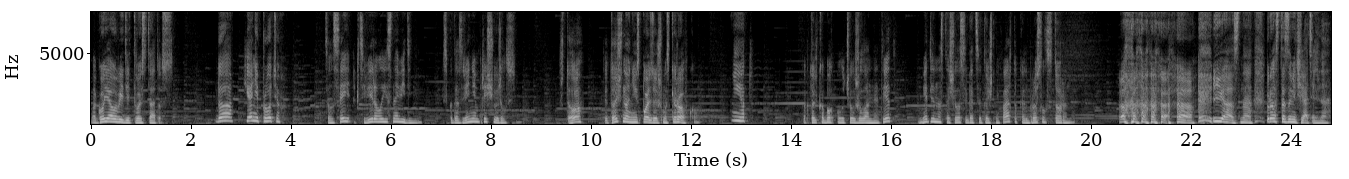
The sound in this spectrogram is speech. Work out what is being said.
Могу я увидеть твой статус?» «Да, я не против». Целсей активировал ясновидение и с подозрением прищурился. «Что? Ты точно не используешь маскировку?» «Нет». Как только бог получил желанный ответ, медленно стащил с себя цветочный фартук и отбросил в сторону. «Ха-ха-ха-ха! Ясно! Просто замечательно!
